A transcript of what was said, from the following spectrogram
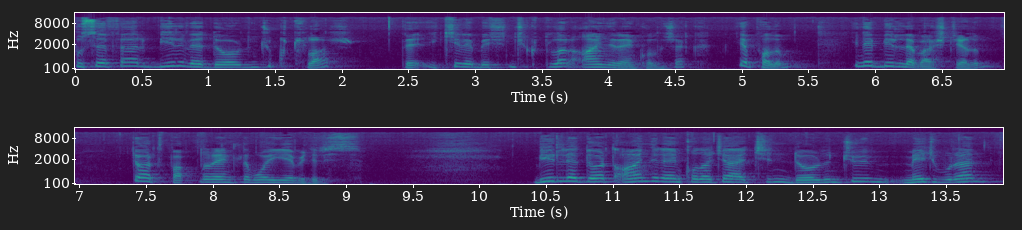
Bu sefer 1 ve 4. kutular ve 2 ve 5. kutular aynı renk olacak. Yapalım. Yine 1 ile başlayalım. 4 farklı renkle boyayabiliriz. 1 ile 4 aynı renk olacağı için 4. mecburen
